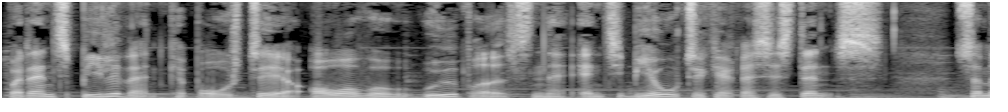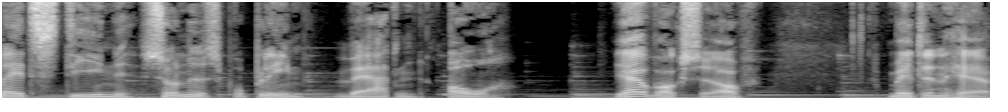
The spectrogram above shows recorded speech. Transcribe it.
hvordan spildevand kan bruges til at overvåge udbredelsen af antibiotikaresistens, som er et stigende sundhedsproblem verden over. Jeg er vokset op med den her,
